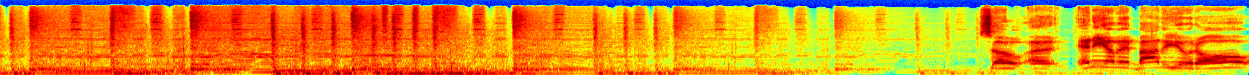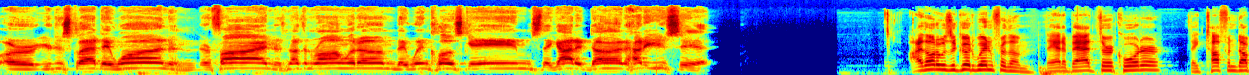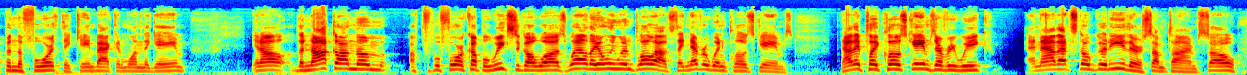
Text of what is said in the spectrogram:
So, uh, any of it bother you at all, or you're just glad they won and they're fine? There's nothing wrong with them. They win close games. They got it done. How do you see it? I thought it was a good win for them. They had a bad third quarter. They toughened up in the fourth. They came back and won the game. You know, the knock on them before a couple weeks ago was, well, they only win blowouts. They never win close games. Now they play close games every week, and now that's no good either sometimes. So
